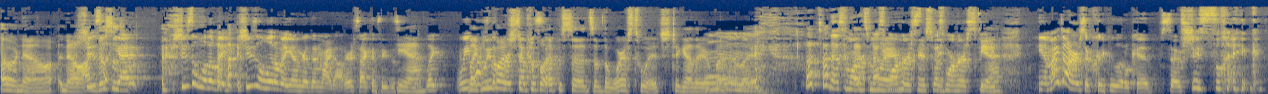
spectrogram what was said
Oh no, no. I, She's this is she's a little bit she's a little bit younger than my daughter, so I can see this. Yeah. like we like watched we the watched first a couple episode. episodes of the worst witch together, but mm. like That's more that's, That's more, more her her that's more her speed. Yeah. Yeah. my daughter's a creepy little kid, so she's like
